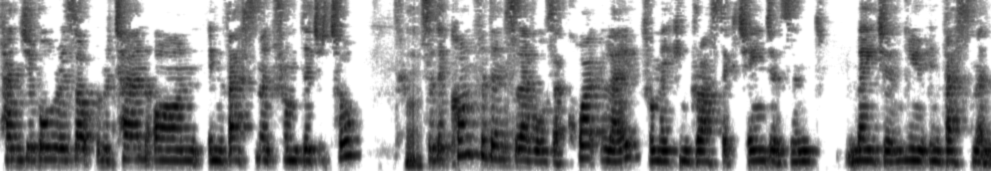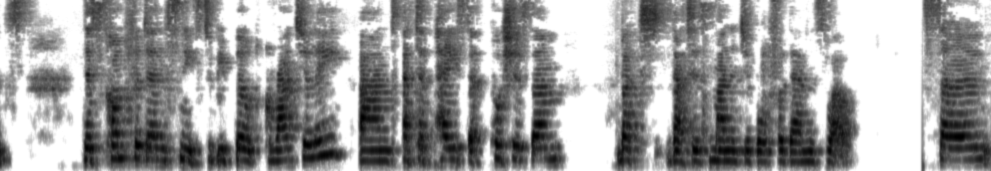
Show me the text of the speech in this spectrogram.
tangible result return on investment from digital. Hmm. So the confidence levels are quite low for making drastic changes and major new investments. This confidence needs to be built gradually and at a pace that pushes them, but that is manageable for them as well. So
